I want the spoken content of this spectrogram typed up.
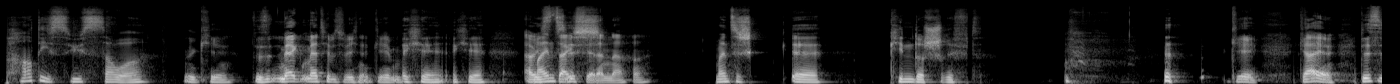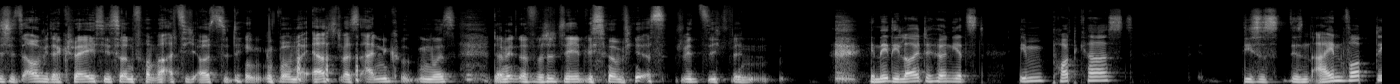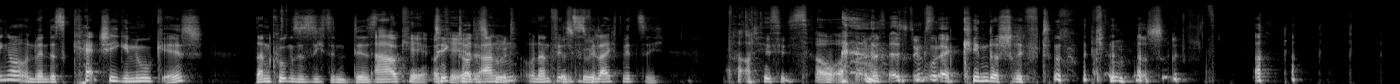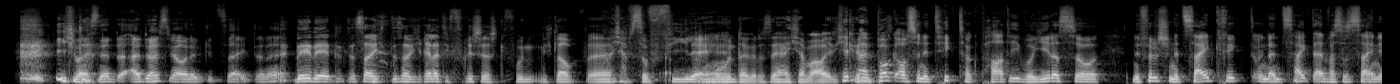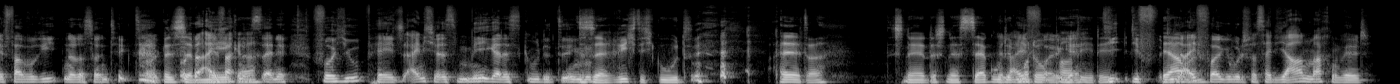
Party süß-sauer. Okay. Das sind, mehr, mehr Tipps will ich nicht geben. Okay, okay. Aber ich meins zeig's dir ist- dann nachher. Meinst du, ist, äh, Kinderschrift? Okay, geil. Das ist jetzt auch wieder crazy, so ein Format sich auszudenken, wo man erst was angucken muss, damit man versteht, wieso wir es witzig finden. Ja, nee, die Leute hören jetzt im Podcast dieses, diesen Einwort-Dinger und wenn das catchy genug ist, dann gucken sie sich den, das Ah, okay, okay, TikTok ja, an gut. und dann finden sie es vielleicht witzig. Party ist sauer. Das hast du gesagt, Kinderschrift. Kinderschrift. Ich weiß nicht, ah, du hast mir auch nicht gezeigt, oder? nee, nee, das habe ich, das hab ich relativ frisch erst gefunden. Ich glaube, Oh, äh, ich habe so viele, ey. Montag oder so. Ja, ich habe auch. Ich hätte mal Bock auf so eine TikTok-Party, wo jeder so eine Viertelstunde Zeit kriegt und dann zeigt einfach so seine Favoriten oder so in TikTok. Das ist ja oder einfach mega. nur seine For You-Page. Eigentlich wäre das mega das gute Ding. Das ist ja richtig gut. Alter. Das ist eine, das ist eine sehr gute. Motto-Party-Idee. Die, die, die Ja. Live-Folge, wo du schon seit Jahren machen willst.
